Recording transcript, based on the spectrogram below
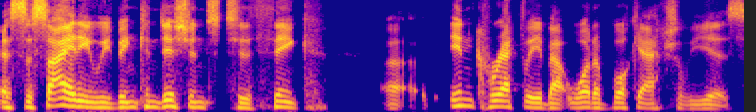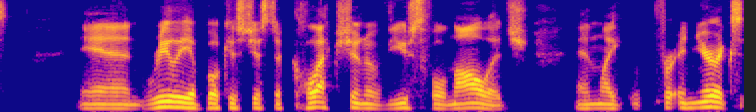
a society, we've been conditioned to think uh, incorrectly about what a book actually is. And really, a book is just a collection of useful knowledge. And like for in your ex-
